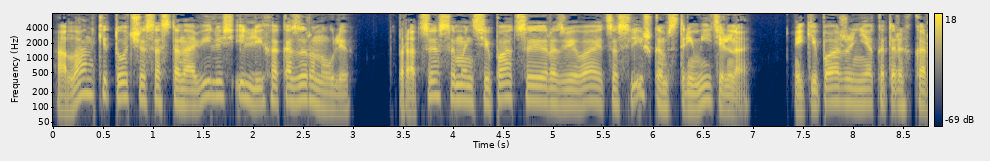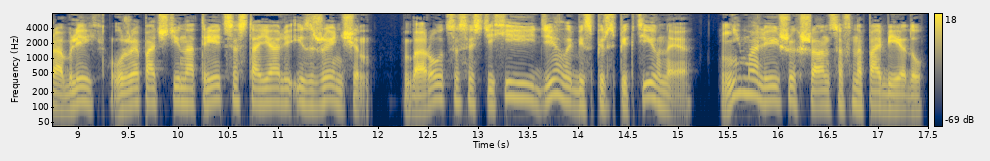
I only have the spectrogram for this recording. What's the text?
Аланки тотчас остановились и лихо козырнули. Процесс эмансипации развивается слишком стремительно. Экипажи некоторых кораблей уже почти на треть состояли из женщин. Бороться со стихией – дело бесперспективное. Ни малейших шансов на победу.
